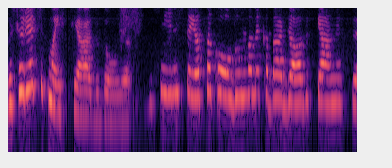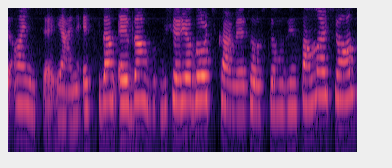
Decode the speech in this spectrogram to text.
dışarıya çıkma ihtiyacı doğuyor. Bir şeyin işte yasak olduğunda ne kadar cazip gelmesi aynı şey. Yani eskiden evden dışarıya zor çıkarmaya çalıştığımız insanlar şu an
